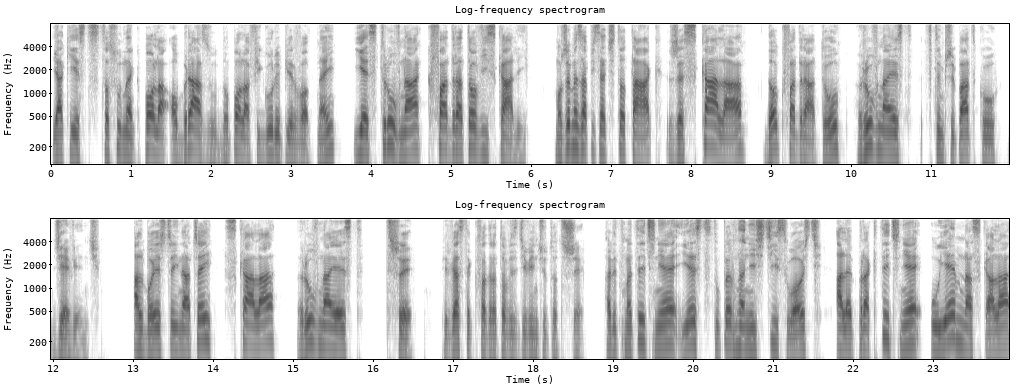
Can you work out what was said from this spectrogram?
jaki jest stosunek pola obrazu do pola figury pierwotnej, jest równa kwadratowi skali. Możemy zapisać to tak, że skala do kwadratu równa jest w tym przypadku 9. Albo jeszcze inaczej, skala równa jest 3. Pierwiastek kwadratowy z 9 to 3. Arytmetycznie jest tu pewna nieścisłość, ale praktycznie ujemna skala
